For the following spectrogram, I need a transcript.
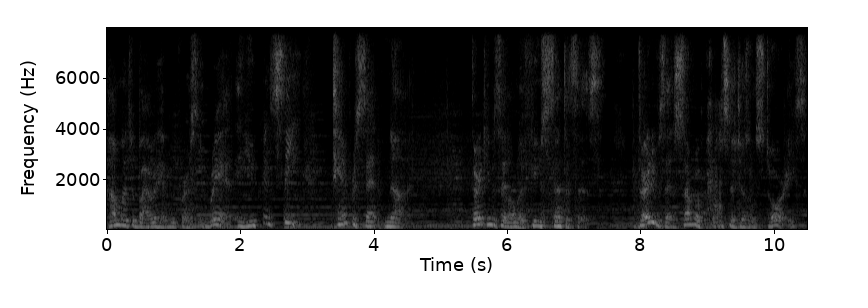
How Much of Bible Have You Personally Read? And you can see 10% none, 13% on a few sentences, 30% several passages or stories,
